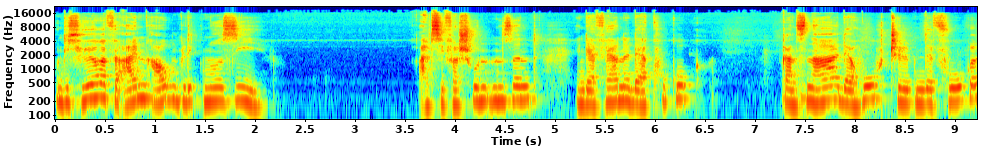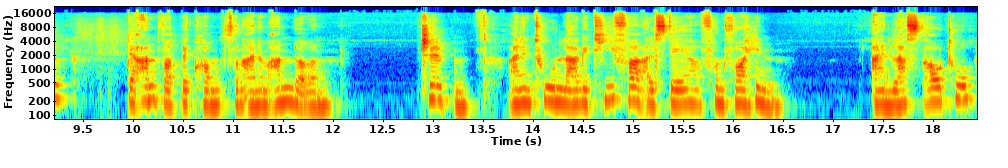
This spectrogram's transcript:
und ich höre für einen Augenblick nur sie, als sie verschwunden sind, in der Ferne der Kuckuck, ganz nahe der hochchilpende Vogel, der Antwort bekommt von einem anderen. Chilpen, eine Tonlage tiefer als der von vorhin. Ein Lastauto,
